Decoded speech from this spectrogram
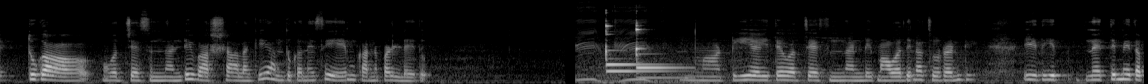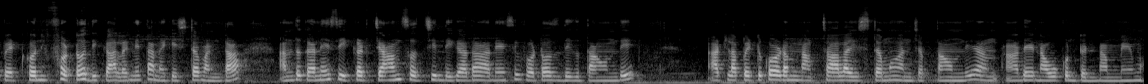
ఎత్తుగా వచ్చేసిందండి వర్షాలకి. అందుకనేసి ఏం కనపడలేదు. మా టీ అయితే వచ్చేసిందండి. మా వదిన చూడండి ఇది నెత్తి మీద పెట్టుకొని ఫోటో దిగాలని తనకి ఇష్టమంట అందుకనేసి ఇక్కడ ఛాన్స్ వచ్చింది కదా అనేసి ఫొటోస్ దిగుతూ ఉంది. అట్లా పెట్టుకోవడం నాకు చాలా ఇష్టము అని చెప్తా ఉంది. అదే నవ్వుకుంటున్నాం మేము.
